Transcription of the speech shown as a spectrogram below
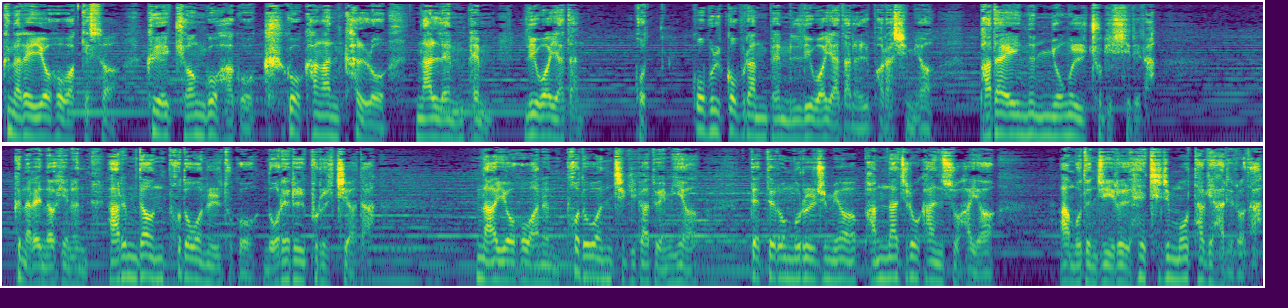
그날의 여호와께서 그의 견고하고 크고 강한 칼로 날렘 뱀 리워야단 곧 꼬불꼬불한 뱀 리워야단을 벌하시며 바다에 있는 용을 죽이시리라 그날의 너희는 아름다운 포도원을 두고 노래를 부를지어다. 나 여호와는 포도원 지기가 되며 때때로 물을 주며 밤낮으로 간수하여 아무든지 이를 해치지 못하게 하리로다.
